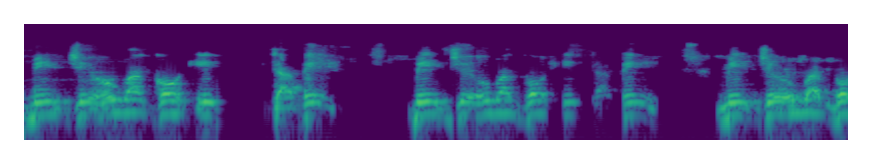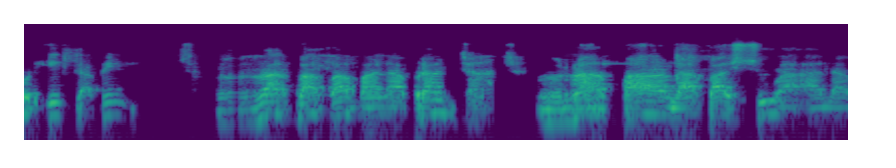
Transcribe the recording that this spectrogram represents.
May Jehovah God intervene. May Jehovah God intervene. May Jehovah God intervene. Rababa branta, Rabba Bashua la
